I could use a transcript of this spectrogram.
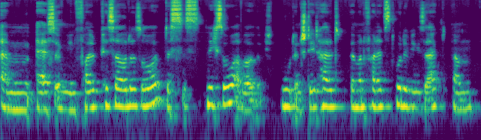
ähm, er ist irgendwie ein Vollpisser oder so. Das ist nicht so, aber Wut entsteht halt, wenn man verletzt wurde, wie gesagt. Ähm,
